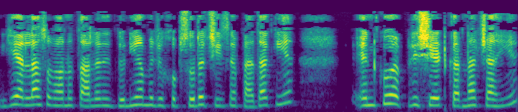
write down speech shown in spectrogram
یہ اللہ سبحان تعالیٰ نے دنیا میں جو خوبصورت چیزیں پیدا کی ہیں، ان کو اپریشیٹ کرنا چاہیے۔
